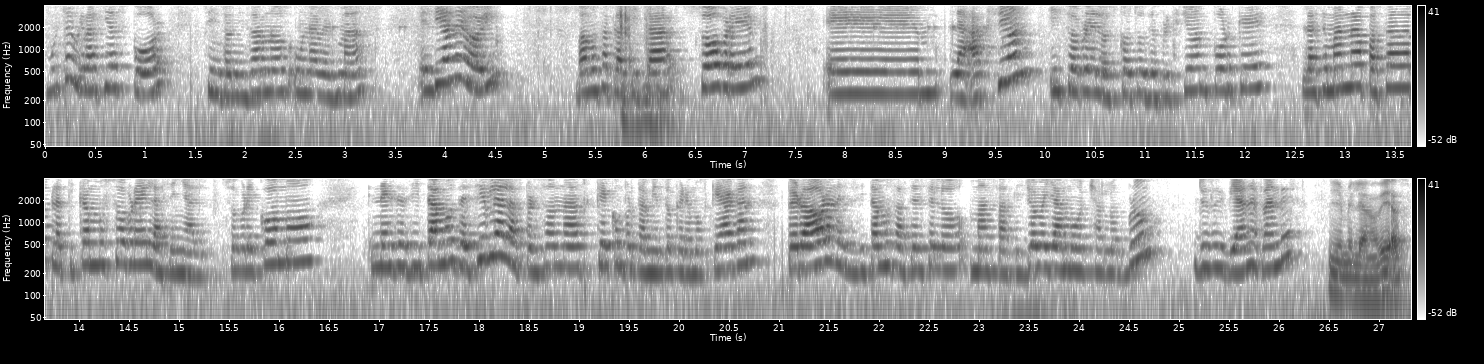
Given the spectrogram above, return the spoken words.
Muchas gracias por sintonizarnos una vez más. El día de hoy vamos a platicar sobre eh, la acción y sobre los costos de fricción porque la semana pasada platicamos sobre la señal, sobre cómo necesitamos decirle a las personas qué comportamiento queremos que hagan, pero ahora necesitamos hacérselo más fácil. Yo me llamo Charlotte Broom. Yo soy Diana Hernández. Y Emiliano Díaz.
